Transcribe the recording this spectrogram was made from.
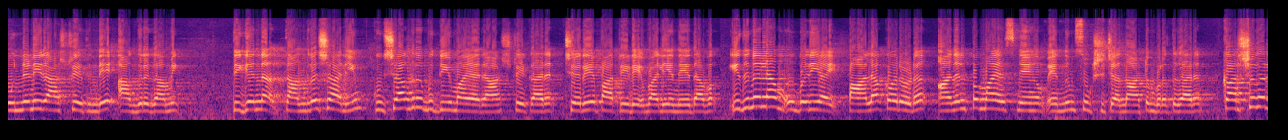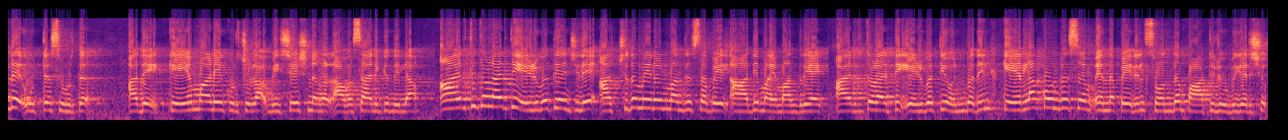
മുന്നണി രാഷ്ട്രീയത്തിന്റെ അഗ്രഗാമി. തികഞ്ഞ തന്ത്രശാലിയും കുശാഗ്ര ബുദ്ധിയുമായ രാഷ്ട്രീയക്കാരൻ ചെറിയ പാർട്ടിയുടെ വലിയ നേതാവ്. ഇതിനെല്ലാം ഉപരിയായി പാലാക്കാരോട് അനൽപമായ സ്നേഹം എന്നും സൂക്ഷിച്ച നാട്ടുംപുറത്തുകാരൻ കർഷകരുടെ ഉറ്റ സുഹൃത്ത്. അതെ കെ എം മാണിയെ കുറിച്ചുള്ള വിശേഷണങ്ങൾ അവസാനിക്കുന്നില്ല. ആയിരത്തി തൊള്ളായിരത്തി എഴുപത്തി അഞ്ചിലെ അച്യുതമേനോൻ മന്ത്രിസഭയിൽ ആദ്യമായി മന്ത്രിയായി. ആയിരത്തി തൊള്ളായിരത്തി എഴുപത്തി ഒൻപതിൽ കേരള കോൺഗ്രസ് എം എന്ന പേരിൽ സ്വന്തം പാർട്ടി രൂപീകരിച്ചു.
